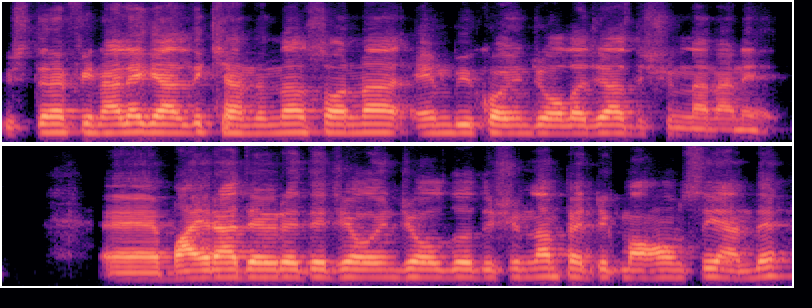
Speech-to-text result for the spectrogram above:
Üstüne finale geldi. Kendinden sonra en büyük oyuncu olacağı düşünülen hani e, bayrağı devredeceği oyuncu olduğu düşünülen Patrick Mahomes'u yendi.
